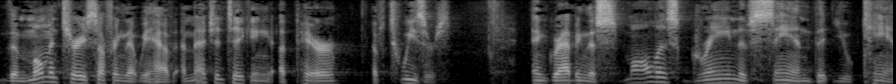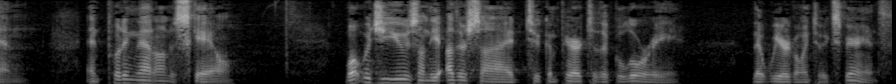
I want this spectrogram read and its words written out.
The momentary suffering that we have, imagine taking a pair of tweezers and grabbing the smallest grain of sand that you can and putting that on a scale what would you use on the other side to compare to the glory that we are going to experience?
